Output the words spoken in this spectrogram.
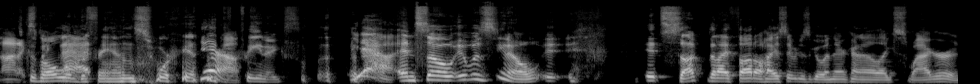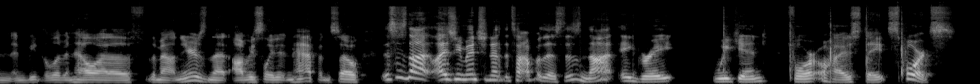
not because all that. of the fans were in yeah. Phoenix. yeah. And so it was, you know, it, it sucked that I thought Ohio State would just go in there kind of like swagger and, and beat the living hell out of the Mountaineers, and that obviously didn't happen. So this is not, as you mentioned at the top of this, this is not a great weekend for Ohio State sports.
